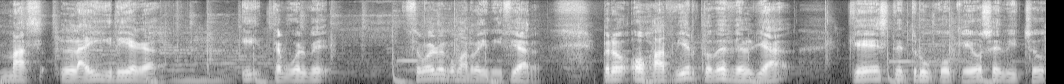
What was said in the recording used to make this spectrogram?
más la Y y te vuelve, se vuelve como a reiniciar. Pero os advierto desde el ya que este truco que os he dicho,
